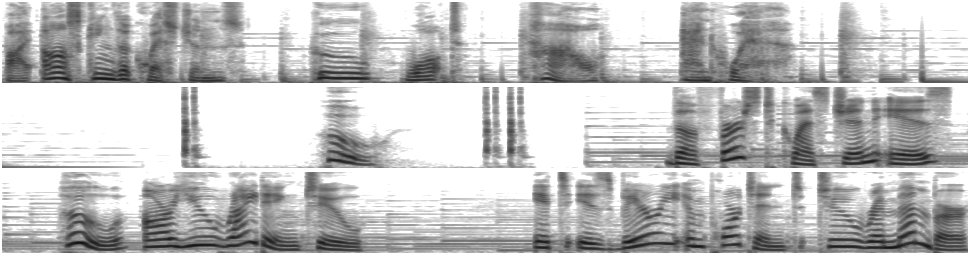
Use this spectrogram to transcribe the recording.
by asking the questions who, what, how, and where. Who? The first question is Who are you writing to? It is very important to remember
